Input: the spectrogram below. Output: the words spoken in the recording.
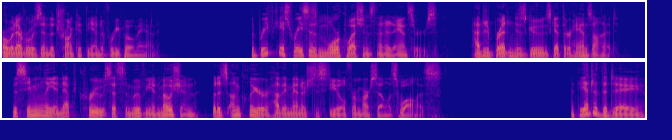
or whatever was in the trunk at the end of Repo Man. The briefcase raises more questions than it answers. How did Brett and his goons get their hands on it? The seemingly inept crew sets the movie in motion, but it's unclear how they managed to steal from Marcellus Wallace. At the end of the day,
